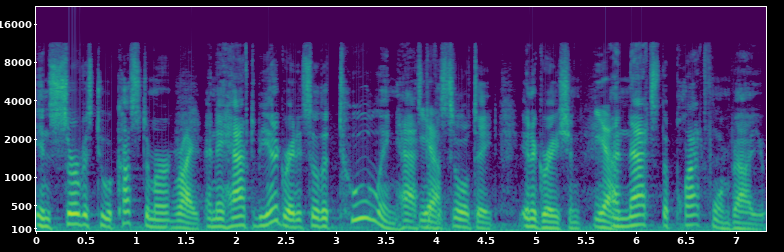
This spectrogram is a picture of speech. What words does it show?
in service to a customer right. and they have to be integrated so the tooling has yeah. to facilitate integration yeah. and that's the platform value.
